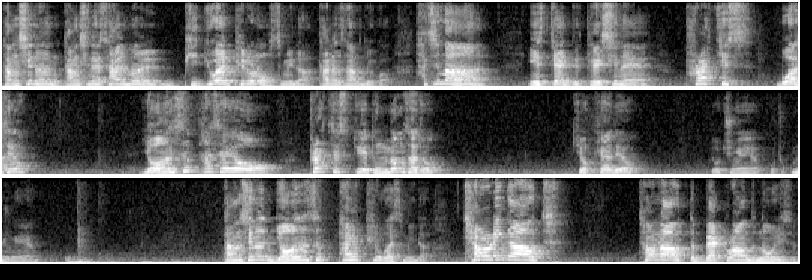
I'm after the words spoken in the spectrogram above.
당신은 당신의 삶을 비교할 필요는 없습니다. 다른 사람들과. 하지만 instead 대신에 practice 뭐 하세요? 연습하세요. practice 뒤에 동명사죠. 기억해야 돼요. 이거 중요해요. 조금 중요해요. 당신은 연습할 필요가 있습니다. Turning out, turn out the background noise.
